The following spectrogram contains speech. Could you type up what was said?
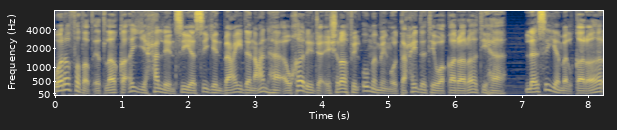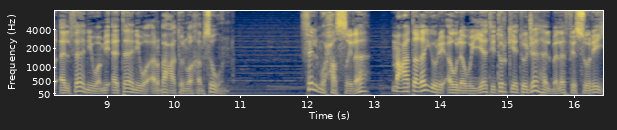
ورفضت إطلاق أي حل سياسي بعيدا عنها أو خارج إشراف الأمم المتحدة وقراراتها لا سيما القرار 2254 في المحصلة مع تغير أولويات تركيا تجاه الملف السوري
